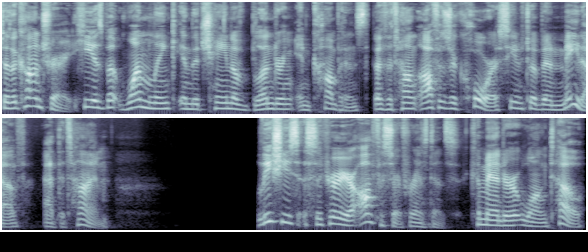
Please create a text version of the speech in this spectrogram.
To the contrary, he is but one link in the chain of blundering incompetence that the Tang officer corps seems to have been made of at the time. Li Shi's superior officer, for instance, Commander Wang To,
